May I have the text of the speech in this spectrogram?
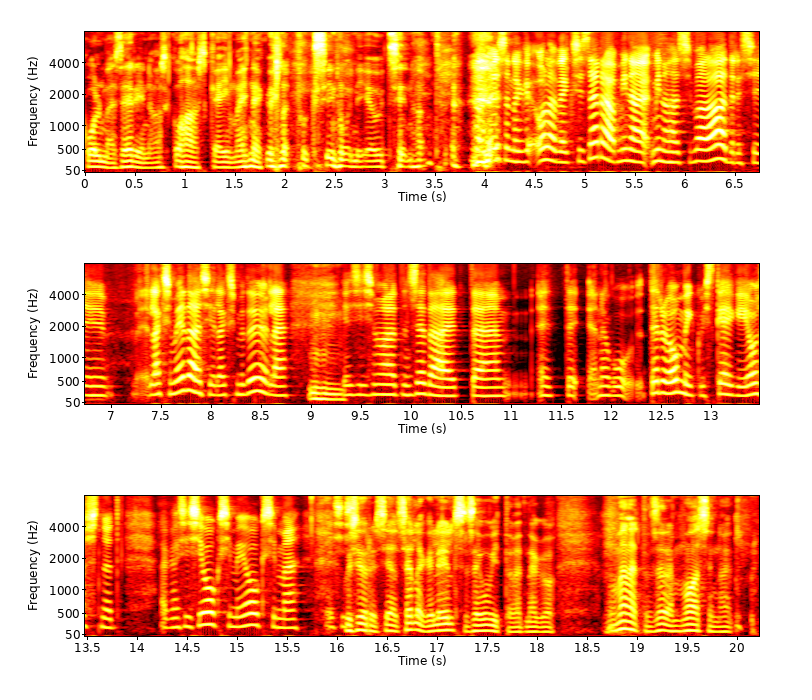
kolmes erinevas kohas käima, enne kui lõpuks sinuni jõudsin, no ühesõnaga Olev eksis ära, mina, mina saatsin vale aadressi, läksime edasi, läksime tööle Mhm. ja siis ma mäletan seda, et, et nagu terve hommik vist keegi ei ostnud, aga siis jooksime, jooksime ja siis kusjuures jah, sellega oli üldse see huvitav, et nagu ma mäletan seda, ma vaatasin, noh, et,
